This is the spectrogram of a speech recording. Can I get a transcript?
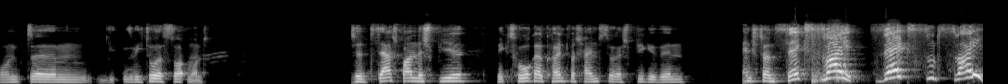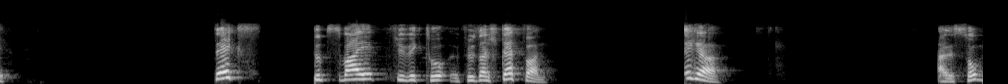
Und ähm, Viktoria ist Dortmund. Das ist ein sehr spannendes Spiel. Viktoria könnte wahrscheinlich sogar das Spiel gewinnen. Endstand 6-2! 6 zu 2! 6 zu 2 für Viktor für sein Stefan. Digga! Also.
